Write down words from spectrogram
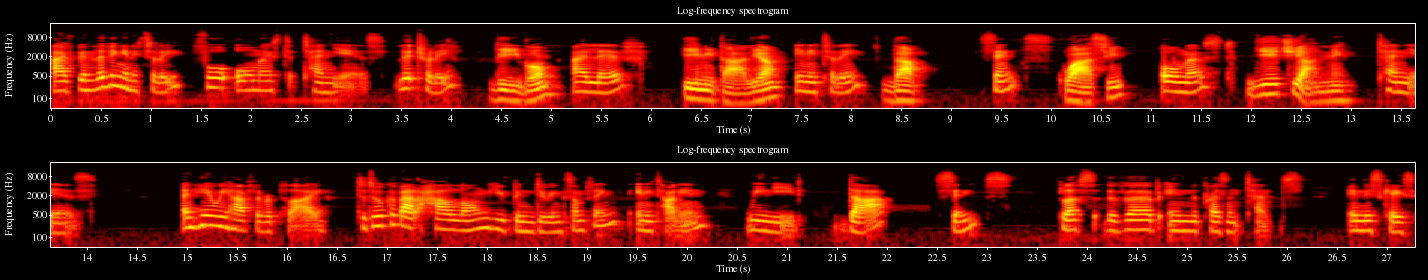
I've been living in Italy for almost 10 years. Literally, Vivo I live in Italia in Italy da since quasi almost dieci anni. 10 years. And here we have the reply. To talk about how long you've been doing something in Italian, we need da, since, plus the verb in the present tense. In this case,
